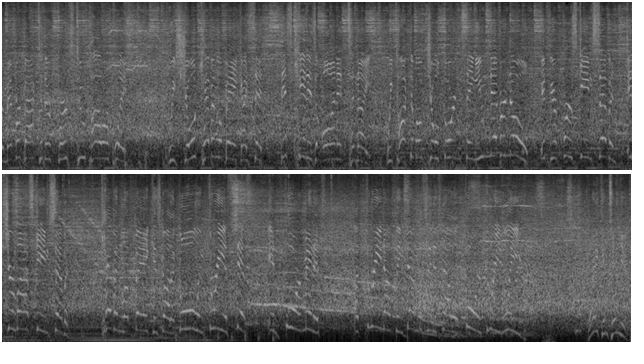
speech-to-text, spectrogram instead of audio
remember back to their first two power plays. We showed Kevin Labanc, I said, this kid is on it tonight. We talked about Joe Thornton saying you never know if your first game seven is your last game seven. Kevin Labanc has got a goal and three assists in four minutes. A 3-0 deficit is now a 4-3 lead. Play continues.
